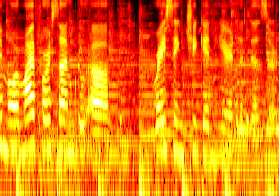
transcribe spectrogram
time or my first time uh, raising chicken here in the desert.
